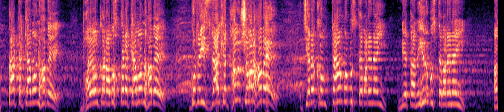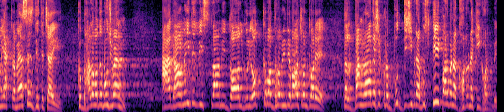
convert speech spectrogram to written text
উত্তারটা কেমন হবে, ভয়ঙ্কর অবস্থাটা কেমন হবে, গোটা ইসরায়েলকে ধ্বংস করা হবে। যেরকম ট্রাম্প বুঝতে পারে নাই নেতা নেহরু বুঝতে পারে নাই আমি একটা মেসেজ দিতে চাই। খুব ভালো মতো বুঝবেন। আগামীতে যদি ইসলামী দলগুলি ঐক্যবদ্ধভাবে নির্বাচন করে, তাহলে বাংলাদেশে কোনো বুদ্ধিজীবীরা বুঝতেই পারবে না ঘটনা কি ঘটবে।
